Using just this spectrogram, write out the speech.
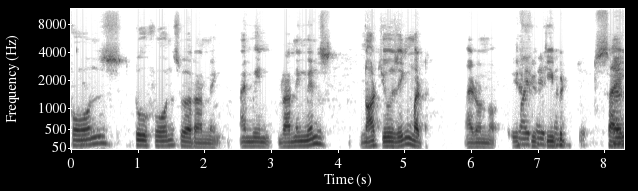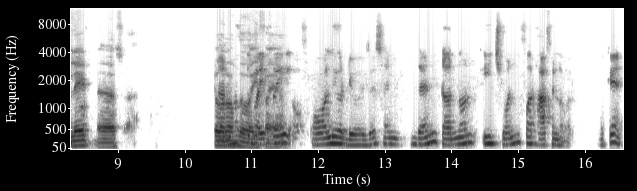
Phones, two phones were running. I mean, running means not using, but I don't know. If you keep it silent, uh, turn, off off the the Wi-Fi. Wi-Fi of all your devices and then turn on each one for half an hour. Okay.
